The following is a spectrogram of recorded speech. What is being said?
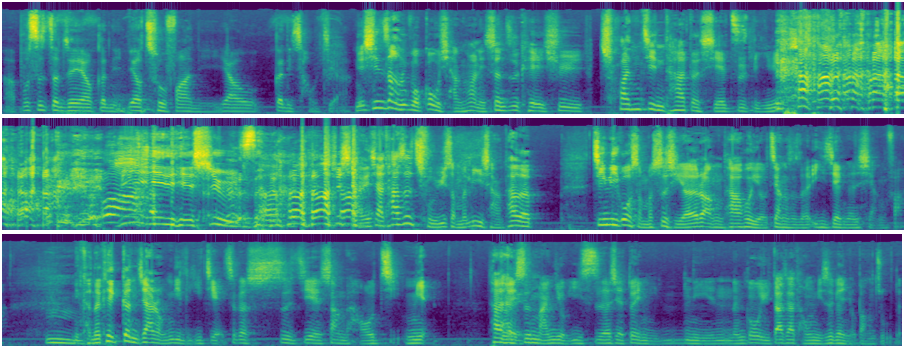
啊，不是真正要跟你要触发你要跟你吵架。你心脏如果够强的话，你甚至可以去穿进他的鞋子里面。His shoes，去想一下他是处于什么立场，他的经历过什么事情，而让他会有这样子的意见跟想法。嗯，你可能可以更加容易理解这个世界上的好几面，他还是蛮有意思，而且对你你能够与大家同理是更有帮助的。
